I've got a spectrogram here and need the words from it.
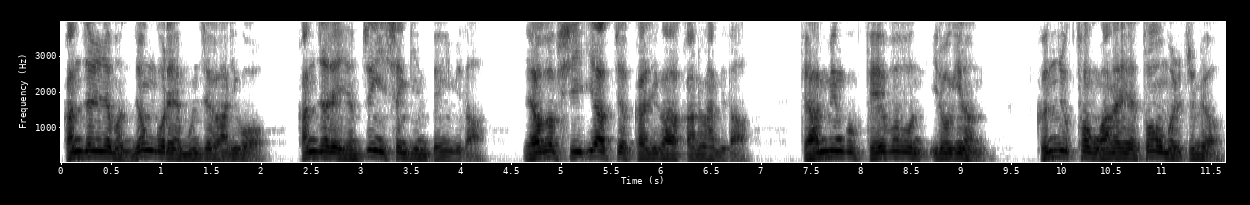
관절염은 연골의 문제가 아니고 관절에 염증이 생긴 병입니다. 약 없이 의학적 관리가 가능합니다. 대한민국 대부분 1호기는 근육통 완화에 도움을 주며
